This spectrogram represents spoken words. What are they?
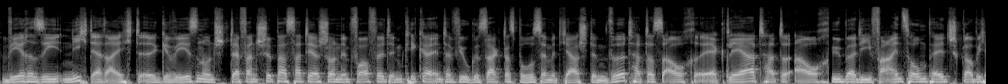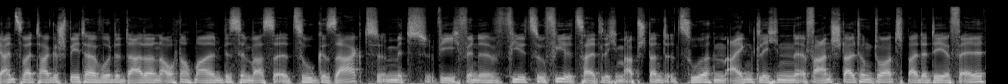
wäre sie nicht erreicht äh, gewesen. Und Stefan Schippers hat ja schon im Vorfeld im Kicker-Interview gesagt, dass Borussia mit Ja stimmen wird, hat das auch erklärt, hat auch über die Vereins-Homepage, glaube ich, ein, zwei Tage später wurde da dann auch nochmal ein bisschen was äh, zu gesagt, mit, wie ich finde, viel zu viel zeitlichem Abstand zur ähm, eigentlichen Veranstaltung dort bei der DFL.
